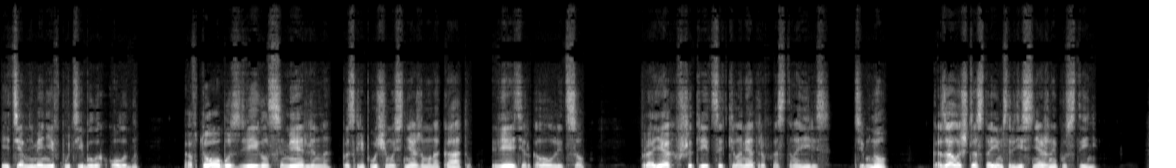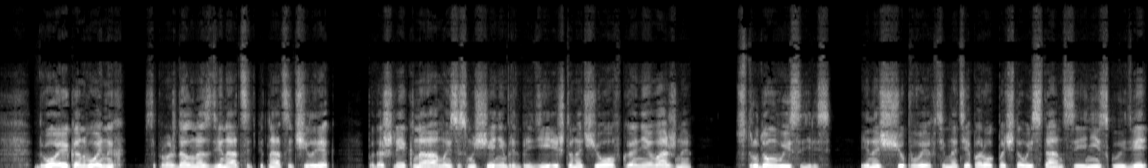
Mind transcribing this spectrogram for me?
и тем не менее в пути было холодно. Автобус двигался медленно по скрипучему снежному накату, ветер колол лицо. Проехавши тридцать километров, остановились. Темно. Казалось, что стоим среди снежной пустыни. Двое конвойных, сопровождало нас двенадцать-пятнадцать человек, подошли к нам и со смущением предупредили, что ночевка неважная. С трудом высадились и, нащупывая в темноте порог почтовой станции и низкую дверь,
